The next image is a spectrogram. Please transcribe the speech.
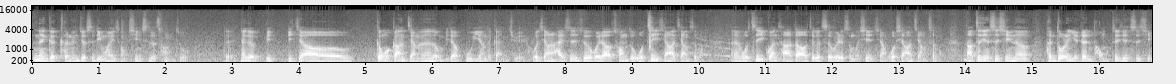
那个可能就是另外一种形式的创作。对，那个比比较。跟我刚刚讲的那种比较不一样的感觉，我讲的还是说回到创作，我自己想要讲什么，嗯，我自己观察到这个社会的什么现象，我想要讲什么，然后这件事情呢，很多人也认同这件事情，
